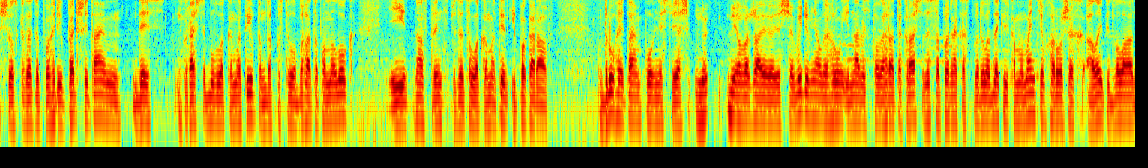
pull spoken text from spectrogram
що сказати по грі. Перший тайм десь краще був локомотив, там допустили багато помилок, і нас, в принципі, за це локомотив і покарав. Другий тайм повністю я, ну, я вважаю, ще вирівняли гру і навіть стали грати краще за суперника, створили декілька моментів хороших, але підвела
